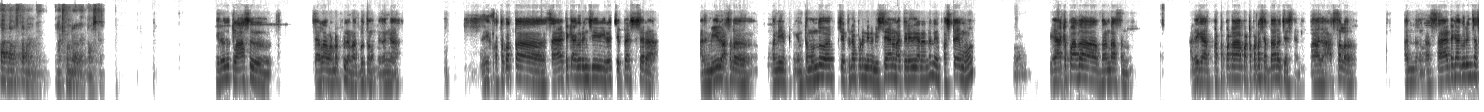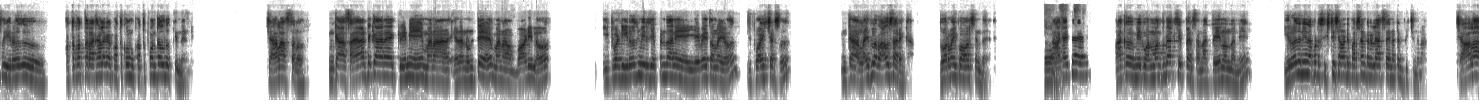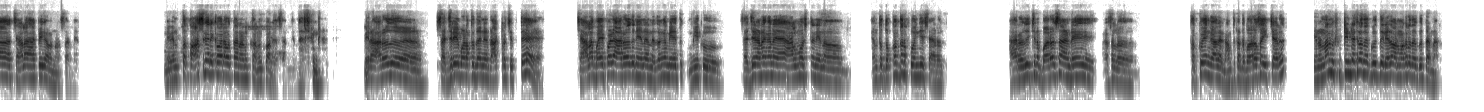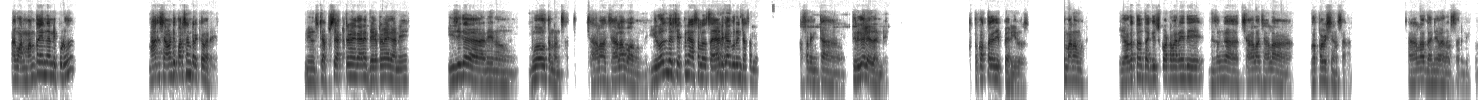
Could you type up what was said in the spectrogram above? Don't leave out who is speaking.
Speaker 1: Sir నమస్కారం అండి. లక్ష్మణరావు గారు నమస్కారం.
Speaker 2: ఈరోజు క్లాసు చాలా వండర్ఫుల్ అండి అద్భుతం నిజంగా. ఇది కొత్త కొత్త సయాటికా గురించి ఈరోజు చెప్పారు చూసారా? అది మీరు అసలు మరి ఇంత ముందు చెప్పినప్పుడు నేను మిస్ అయ్యాను నాకు తెలియదు కానీ అంటే నేను ఫస్ట్ టైము ఏకపాద దండాసనం. అదేగా పట్టపట పట్టపట శబ్దాలు వచ్చేసాయండి బాగా అసలు సయాటికా గురించి అసలు ఈరోజు కొత్త కొత్త రకాలుగా కొత్త కొత్త పొంతలు దొక్కిందండి. చాలా అసలు ఇంకా సయాటికా అనే క్రిమి మన ఏదైనా ఉంటే మన బాడీలో ఇటువంటి ఈ రోజు మీరు చెప్పిన దాని ఏవైతే ఉన్నాయో ఈ పాయిస్చర్స్ ఇంకా లైఫ్లో రావు సార్ ఇంకా. దూరం అయిపోవాల్సిందే. నాకైతే నాకు మీకు వన్ మంత్ బ్యాక్ చెప్పాను సార్ నాకు పెయిన్ ఉందని. ఈ రోజు నేను అప్పుడు సిక్స్టీ సెవెంటీ పర్సెంట్ రిలాక్స్ అయినట్టు అనిపించింది నాకు. చాలా చాలా హ్యాపీగా ఉన్నాను సార్ నేను. నేను ఎంత ఫాస్ట్గా రికవర్ అవుతాను అనుకో అనుకోలేదు సార్ నేను నిజంగా. మీరు ఆ రోజు సర్జరీ పడుతుందని డాక్టర్ చెప్తే చాలా భయపడి ఆ రోజు నేను నిజంగా మీ మీకు సర్జరీ అనగానే ఆల్మోస్ట్ నేను ఎంత దుఃఖంతో ఫోన్ చేసి ఆ రోజు. ఆ రోజు ఇచ్చిన భరోసా అండి అసలు తక్కువేం కాదండి అంత పెద్ద భరోసా ఇచ్చారు. నేనున్నాను మీకు ఫిఫ్టీన్ డేస్లో తగ్గుద్ది లేదా వన్ మంత్లో తగ్గుద్ది అన్నారు. నాకు వన్ మంత్ అయిందండి ఇప్పుడు. నాకు సెవెంటీ పర్సెంట్ రికవరీ నేను స్టెప్స్ ఎక్కడమే కానీ దిగటమే కానీ ఈజీగా నేను మూవ్ అవుతున్నాను సార్. చాలా చాలా బాగుంది. ఈ రోజు మీరు చెప్పిన అసలు సయాటికా గురించి అసలు అసలు ఇంకా తిరగలేదండి. కొత్త కొత్తగా చెప్పారు ఈరోజు మనం యోగత్వం తగ్గించుకోవటం అనేది నిజంగా చాలా చాలా గొప్ప విషయం సార్. చాలా ధన్యవాదాలు సార్ మీకు.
